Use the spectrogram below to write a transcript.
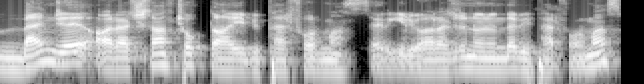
bence araçtan çok daha iyi bir performans sergiliyor. Aracın önünde bir performans.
